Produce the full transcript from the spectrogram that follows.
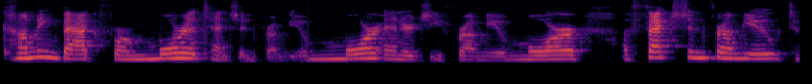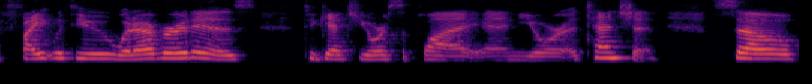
coming back for more attention from you, more energy from you, more affection from you to fight with you, whatever it is to get your supply and your attention. So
